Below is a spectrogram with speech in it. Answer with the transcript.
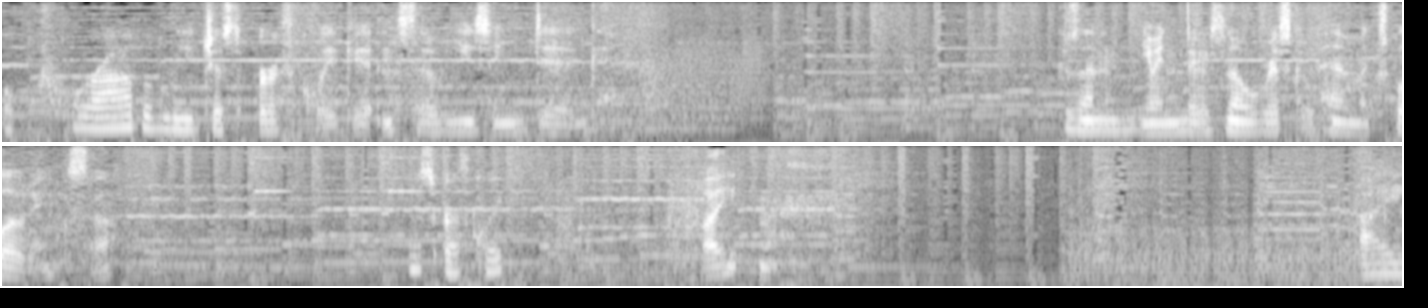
We'll probably just Earthquake it instead of using Dig. Because then, I mean, there's no risk of him exploding, so... There's Earthquake. Bite. Bye.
